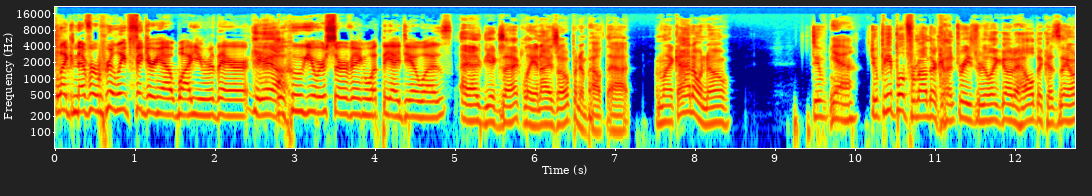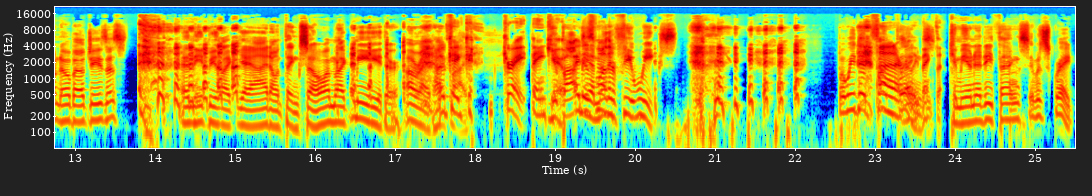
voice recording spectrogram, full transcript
Like never really figuring out why you were there, Yeah, who you were serving, what the idea was. Uh, exactly. And I was open about that. I'm like, I don't know. Do Yeah, do people from other countries really go to hell because they don't know about Jesus? And he'd be like, Yeah, I don't think so. I'm like, Me either. All right. okay, g- great, thank you. You bought I me another wanted- few weeks. but we did fun I things. really so. Community things. It was great.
